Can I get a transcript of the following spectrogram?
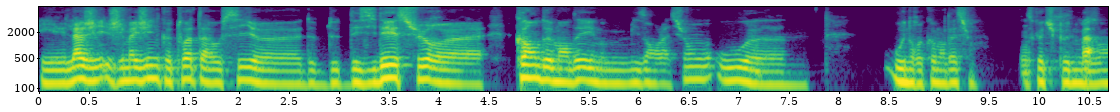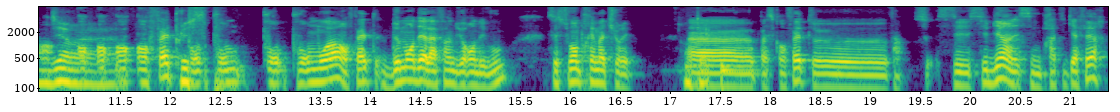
Et là, j'imagine que toi, tu as aussi euh, des idées sur euh, quand demander une mise en relation ou, ou une recommandation. Est-ce que tu peux nous bah, en, dire en, fait, plus? pour, pour, pour, moi, en fait, demander à la fin du rendez-vous, c'est souvent prématuré. parce qu'en fait, c'est bien, c'est une pratique à faire,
